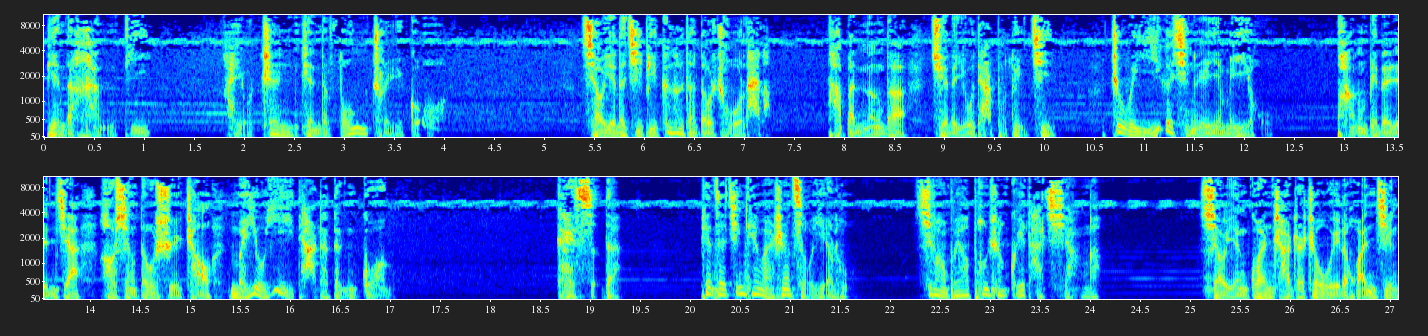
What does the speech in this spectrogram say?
变得很低。还有阵阵的风吹过，小爷的鸡皮疙瘩都出来了。他本能的觉得有点不对劲，周围一个行人也没有，旁边的人家好像都睡着，没有一点的灯光。该死的，偏在今天晚上走夜路，希望不要碰上鬼打墙啊！小妍观察着周围的环境，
